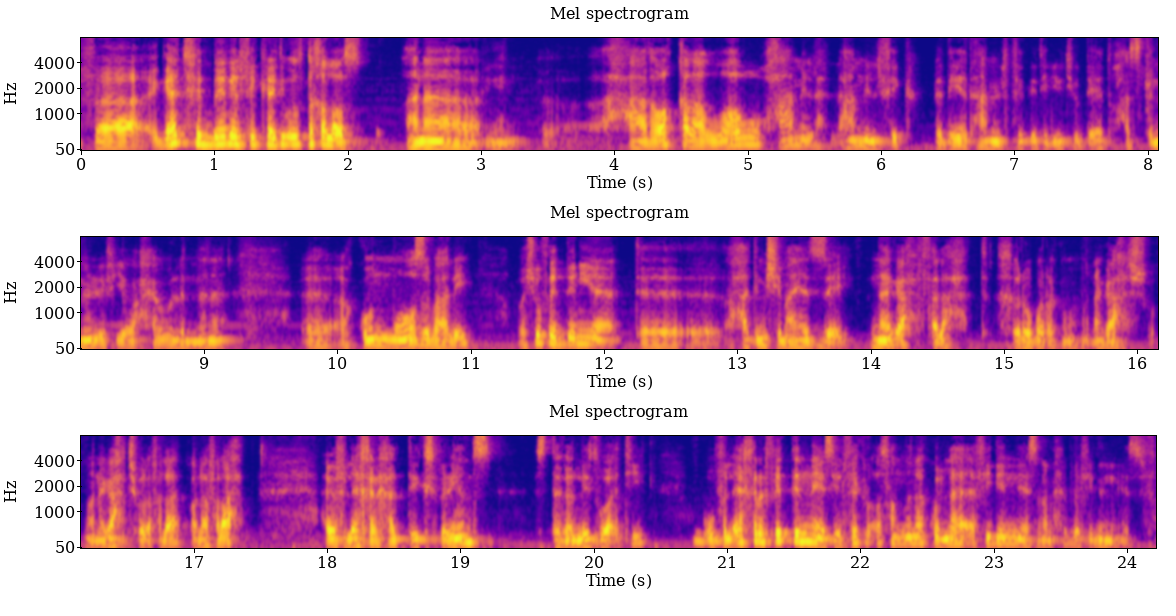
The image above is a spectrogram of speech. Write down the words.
فجت في دماغي الفكرة دي قلت خلاص أنا يعني هتوكل على الله وهعمل هعمل الفكرة ديت هعمل فكرة اليوتيوب ديت وهستمر فيها وأحاول إن أنا آه، أكون مواظب عليه. وأشوف الدنيا هتمشي معايا إزاي. نجح فلحت. خير وبركة. ما نجحش. ما نجحتش ولا فلحت ولا فلحت. هيبقى في الآخر خدت experience استغليت وقتي. وفي الآخر فدت الناس. الفكرة أصلا إن أنا كلها أفيد الناس. أنا بحب أفيد الناس. ف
